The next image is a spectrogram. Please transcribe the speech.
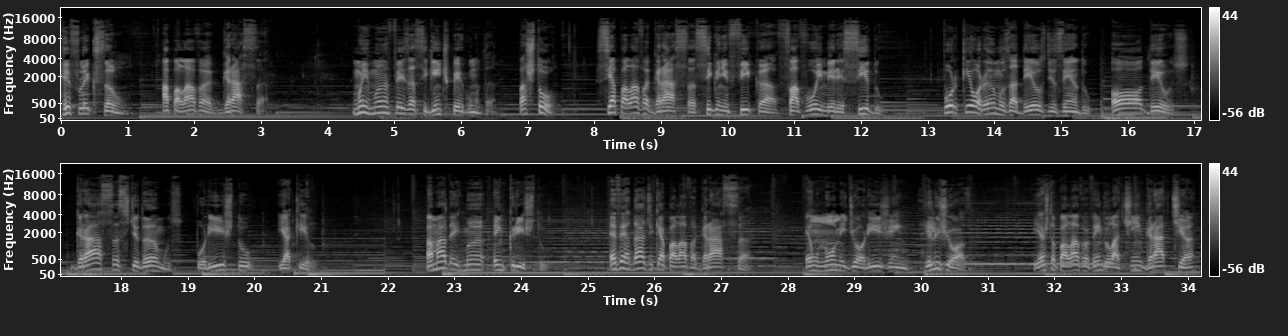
Reflexão: A palavra graça. Uma irmã fez a seguinte pergunta: Pastor, se a palavra graça significa favor imerecido, por que oramos a Deus dizendo: Ó oh Deus, graças te damos por isto e aquilo? Amada irmã em Cristo, é verdade que a palavra graça é um nome de origem religiosa. E esta palavra vem do latim gratia,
